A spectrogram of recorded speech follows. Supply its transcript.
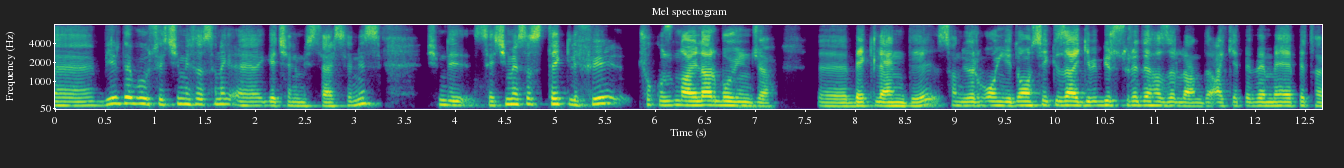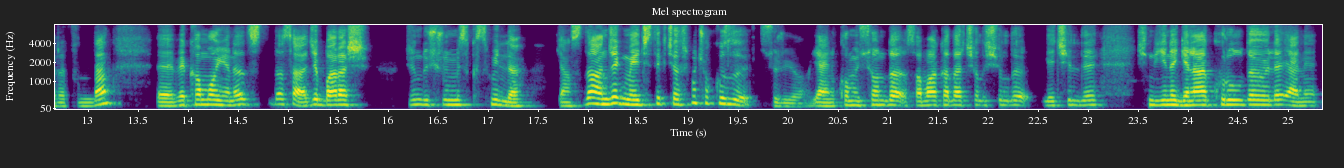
Ee, bir de bu seçim yasasına e, geçelim isterseniz. Şimdi seçim yasası teklifi çok uzun aylar boyunca e, beklendi. Sanıyorum 17-18 ay gibi bir sürede hazırlandı AKP ve MHP tarafından. E, ve kamuoyuna da sadece barajın düşürülmesi kısmıyla yansıdı. Ancak meclisteki çalışma çok hızlı sürüyor. Yani komisyonda sabaha kadar çalışıldı, geçildi. Şimdi yine genel kurulda öyle yani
